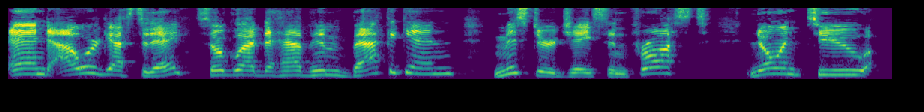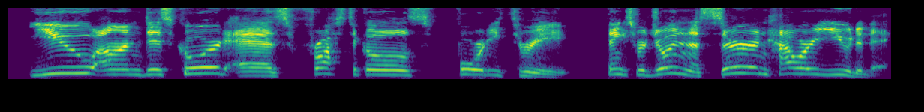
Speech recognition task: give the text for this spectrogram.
And our guest today, so glad to have him back again, Mr. Jason Frost, known to you on Discord as Frosticles43. Thanks for joining us, sir. And how are you today?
